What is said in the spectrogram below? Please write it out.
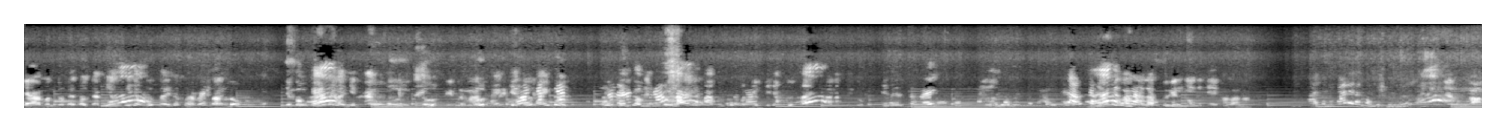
dạ mình có thể thử cảm nhận cái dòng nước này rất là mát lạnh luôn. Những con cá này là nhìn ăn từ nửa nửa tháng trên nửa tháng nhưng chỉ cần 15 đến 30 phút mình dừng cái dòng nước này là nó sẽ được? Cái thế đấy dạ cái lần này là nó nhẹ mà bạn À, cho nên cái này là không dùng nước. dạ đúng rồi.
